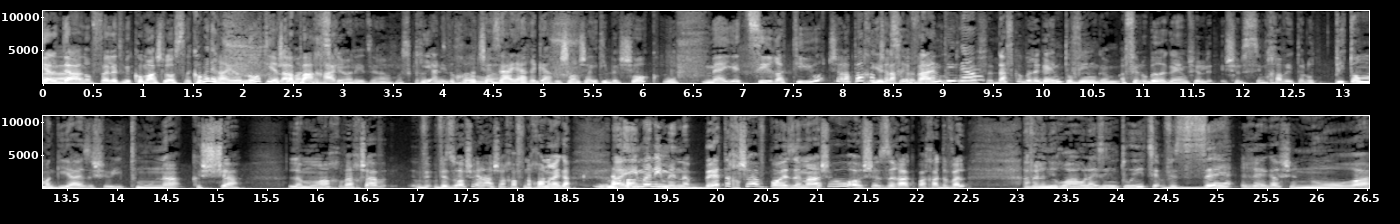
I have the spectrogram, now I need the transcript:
ילדה נופלת מקומה 13. כל מיני רעיונות יש למה את. מזכירה לי את זה? למה את מזכירה לי כי את אני זה? זוכרת נורא. שזה היה הרגע הראשון שהייתי בשוק. מהיצירתיות של הפחד שלך. הבנתי גם? דווקא ברגעים טובים גם, אפילו ברגעים של, של שמחה והתעלות, פתאום מגיעה איזושהי תמונה קשה למוח, ועכשיו, ו- וזו השאלה, שחף, נכון? רגע, נכון. האם אני מנבט עכשיו פה איזה משהו, או שזה רק פחד? אבל, אבל אני רואה, אולי זה אינטואיציה, וזה רגע שנורא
